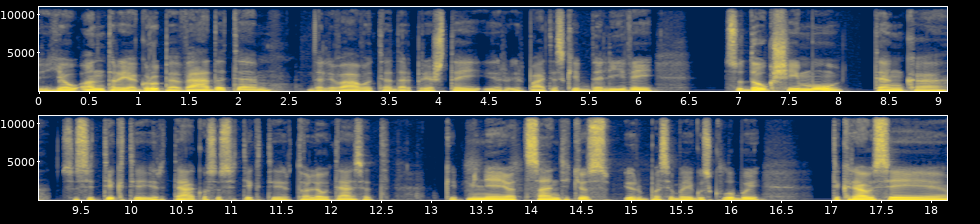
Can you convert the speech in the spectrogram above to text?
jau antrąją grupę vedate, dalyvavote dar prieš tai ir, ir patys kaip dalyviai, su daug šeimų tenka susitikti ir teko susitikti ir toliau tęsėt, kaip minėjot, santykius ir pasibaigus klubui. Tikriausiai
